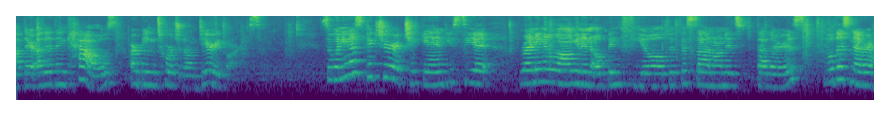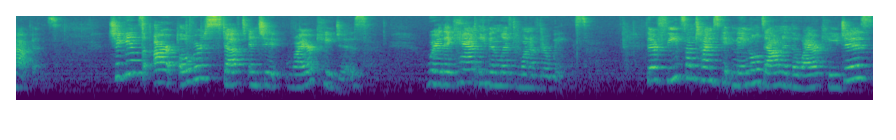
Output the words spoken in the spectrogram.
out there other than cows are being tortured on dairy farms. So when you guys picture a chicken, you see it running along in an open field with the sun on its feathers. Well, this never happens. Chickens are overstuffed into wire cages where they can't even lift one of their wings. Their feet sometimes get mangled down in the wire cages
